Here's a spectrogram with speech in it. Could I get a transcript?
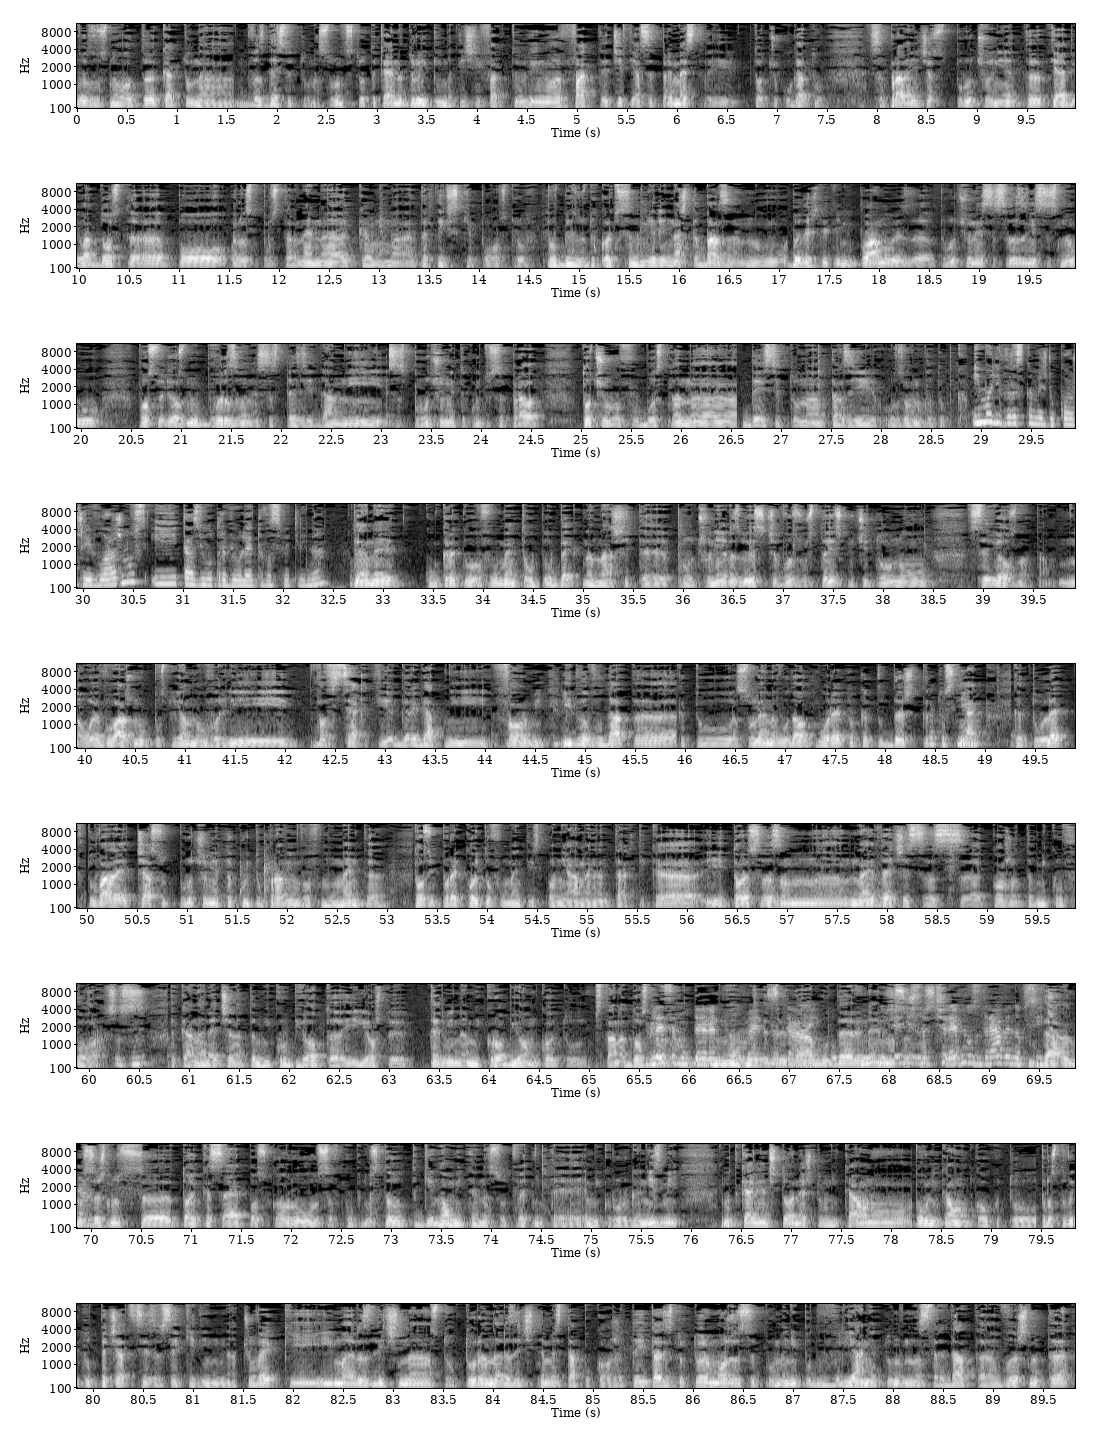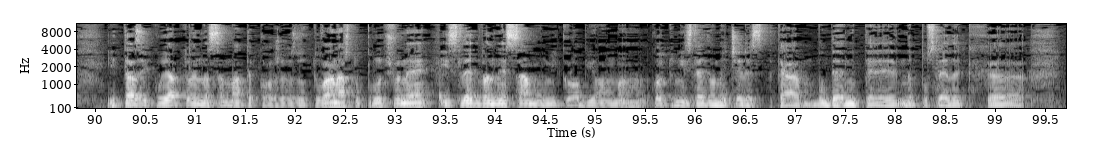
възосновата както на въздействието на Слънцето, така и на други климатични фактори, но е факт е, че тя се премества и точно когато са правени част от проучванията, тя е била доста по-разпространена към Антарктическия полуостров, в близо до който се намира и нашата база. Но бъдещите ни планове за проучване са свързани с много по-сериозно обвързване с тези данни, с проучванията, които се правят точно в областта на действието на тази озонова дупка. Има ли връзка между кожа и влажност и тази ултравиолетова светлина? Тя не е конкретно в момента обект на нашите проучвания. Разбира се, че възможността е изключително сериозна там. Много е влажно, постоянно вали във всякакви агрегатни форми. Идва водата като солена вода от морето, като дъжд, като, като сняг, като лед. Това е част от проучванията, които правим в момента. Този проект, който в момента изпълняваме на Антарктика и той е свързан най-вече с кожната микрофлора, с така наречената микробиота или още термина микробиом, който стана доста... Влезе модерен в момента, да, да, модерен е, но всъщност... на чревно здраве на всичко. Да, но да. всъщност той касае по-скоро съвкупността от геномите на съответните микроорганизми, но така или иначе то е нещо уникално, по-уникално отколкото пръстовите отпечатъци за всеки един човек и има различна структура на различните места по кожата и тази структура може да се промени под влиянието на средата, външната и тази, която е на самата кожа. Затова нашето проучване изследва не само микробиома, който ние изследваме чрез така модерните напоследък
